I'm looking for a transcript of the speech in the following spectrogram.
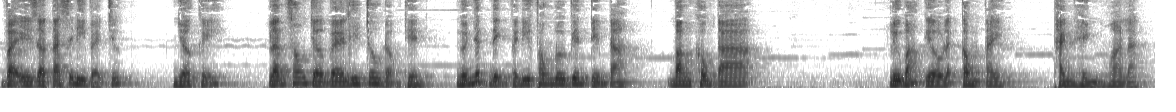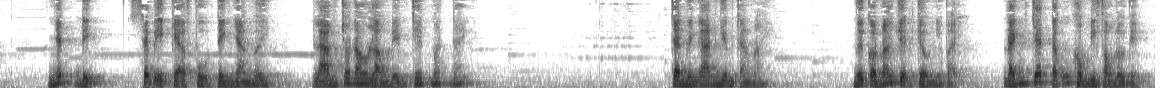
Vậy giờ ta sẽ đi về trước. Nhớ kỹ, Lần sau trở về Ly Châu Động Thiên Người nhất định phải đi phong lôi viên tìm ta. Bằng không ta Lưu Bá Kiều lại cong tay Thành hình hoa lan, Nhất định sẽ bị kẻ phụ tình nhà ngươi Làm cho đau lòng đến chết mất đấy. Trần Bình An nghiêm trang nói, Ngươi còn nói chuyện kiểu như vậy, Đánh chết ta cũng không đi phòng đội Việt.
